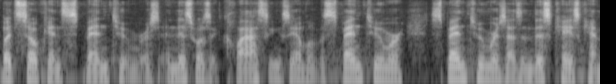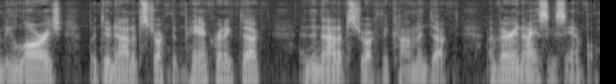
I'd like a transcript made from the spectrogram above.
but so can SPEN tumors. And this was a classic example of a SPEN tumor. SPEN tumors, as in this case, can be large, but do not obstruct the pancreatic duct and do not obstruct the common duct. A very nice example.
